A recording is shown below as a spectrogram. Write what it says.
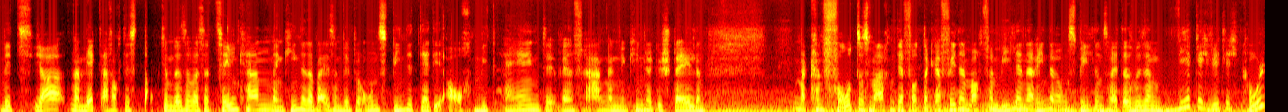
mit, ja, man merkt einfach, das taugt ihm, dass er was erzählen kann. Wenn Kinder dabei sind wie bei uns, bindet der die auch mit ein. Da werden Fragen an die Kinder gestellt und man kann Fotos machen, der fotografiert, der macht Familienerinnerungsbilder und so weiter. Das muss ich sagen, wirklich, wirklich cool.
